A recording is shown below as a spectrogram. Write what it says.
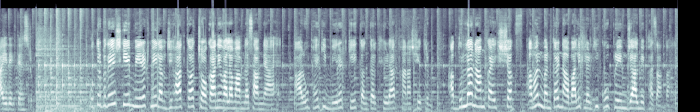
आइए देखते हैं सिर्फ़ उत्तर प्रदेश के मेरठ में लव जिहाद का चौंकाने वाला मामला सामने आया है। आरोप है कि मेरठ के कंकरखेड़ा थाना क्षेत्र में अब्दुल्ला नाम का एक शख्स अमन बनकर नाबालिग लड़की को प्रेम जाल में फंसाता है।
